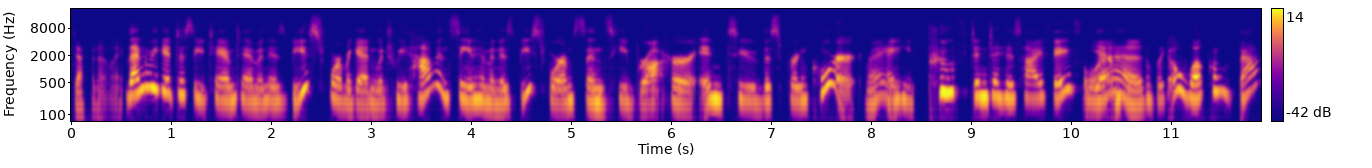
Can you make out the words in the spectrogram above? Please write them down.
Definitely. Then we get to see Tam Tam in his beast form again, which we haven't seen him in his beast form since he brought her into the spring court. Right. And he poofed into his high fae form. Yes. I was like, oh, welcome back,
